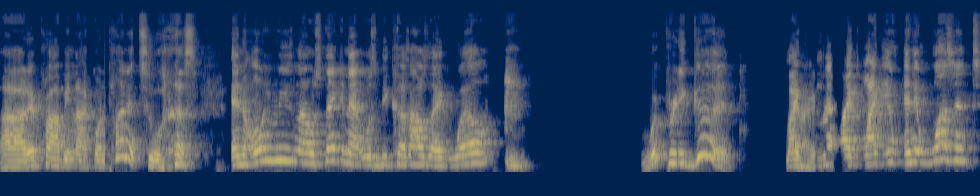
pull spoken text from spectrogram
uh, they're probably not going to punt it to us. And the only reason I was thinking that was because I was like, well, we're pretty good. Like, Right. like, like, it, and it wasn't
